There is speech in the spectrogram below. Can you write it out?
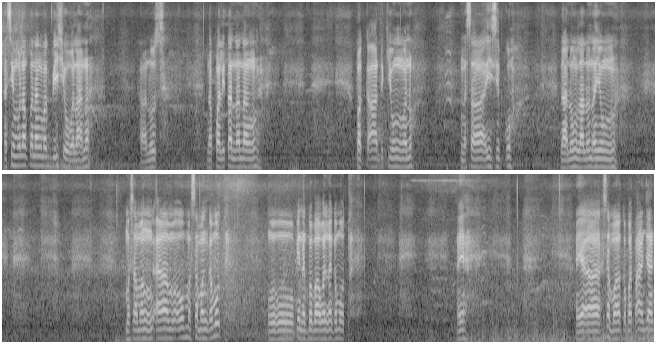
nasimulan ko ng magbisyo wala na. Halos napalitan na ng pagka-addict yung ano nasa isip ko. Lalong lalo na yung masamang uh, masamang gamot o pinagbabawal ng gamot. Kaya kaya sa mga kabataan dyan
